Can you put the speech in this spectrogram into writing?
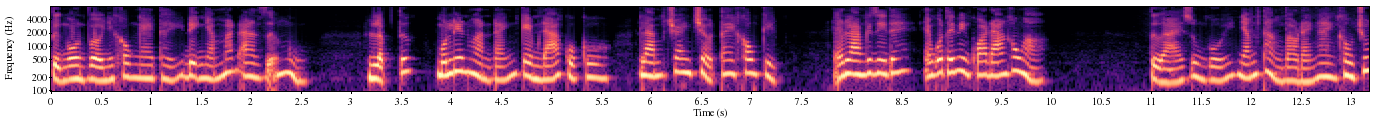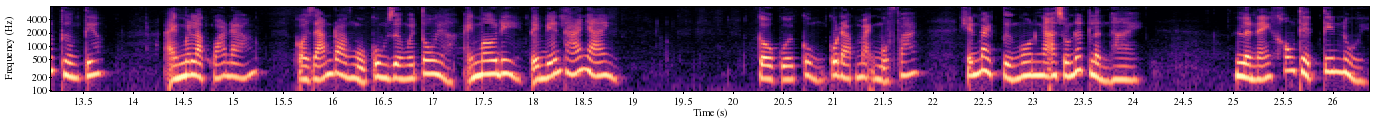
Từ ngôn vờ như không nghe thấy, Định nhắm mắt an dưỡng ngủ. Lập tức, một liên hoàn đánh kèm đá của cô, Làm cho anh trở tay không kịp. Em làm cái gì thế? Em có thấy mình quá đáng không hả? Tử ái dùng gối nhắm thẳng vào đánh anh không chút thương tiếc. Anh mới là quá đáng. Có dám đòi ngủ cùng giường với tôi à? Anh mơ đi Đến biến thái nhà anh. Câu cuối cùng cô đạp mạnh một phát Khiến Bạch Tử Ngôn ngã xuống đất lần hai. Lần anh không thể tin nổi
